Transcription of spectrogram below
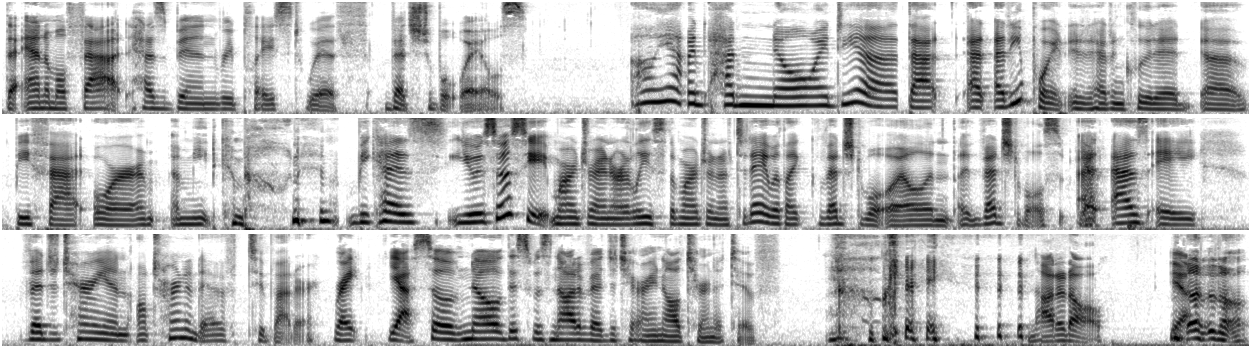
the animal fat has been replaced with vegetable oils. Oh yeah, I had no idea that at any point it had included uh, beef fat or a, a meat component because you associate margarine, or at least the margarine of today, with like vegetable oil and uh, vegetables Yeah. a- as a vegetarian alternative to butter. Right. Yeah. So, no, this was not a vegetarian alternative. Okay, Not at all. Yeah. not at all.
